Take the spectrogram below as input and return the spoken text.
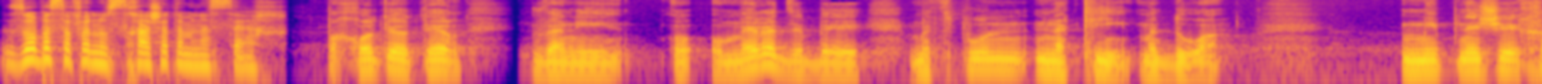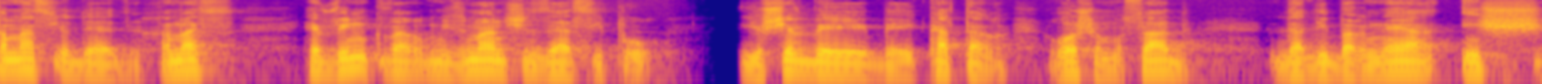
זו בסוף הנוסחה שאתה מנסח. פחות או יותר, ואני אומר את זה במצפון נקי, מדוע? מפני שחמאס יודע את זה. חמאס הבין כבר מזמן שזה הסיפור. יושב בקטאר ראש המוסד, דדי ברנע, איש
